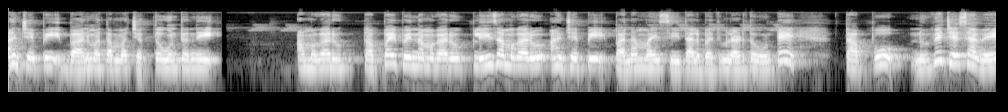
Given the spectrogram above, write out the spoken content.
అని చెప్పి భానుమతమ్మ చెప్తూ ఉంటుంది. అమ్మగారు తప్పు అయిపోయింది అమ్మగారు ప్లీజ్ అమ్మగారు అని చెప్పి పనమ్మాయి సీతాలు బతిమలాడుతూ ఉంటే తప్పు నువ్వే చేశావే.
